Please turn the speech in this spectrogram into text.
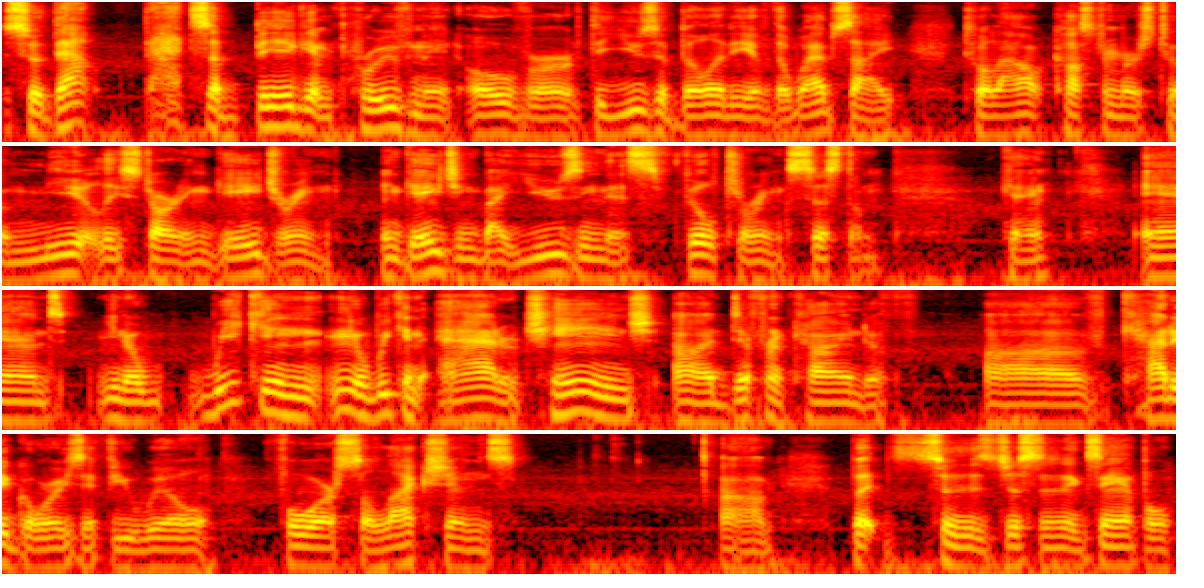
so that that's a big improvement over the usability of the website to allow customers to immediately start engaging engaging by using this filtering system okay? And you know we can you know we can add or change uh, different kind of of categories if you will for selections um, but so there's just an example.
